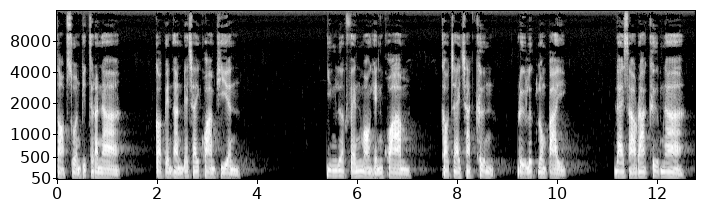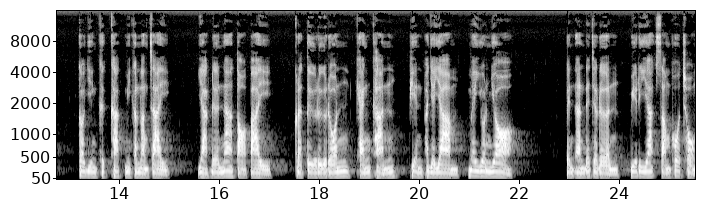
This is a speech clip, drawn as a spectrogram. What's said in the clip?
สอบสวนพิจารณา ก็เป็นอันได้ใช้ความเพียร ยิ่งเลือกเฟ้นมองเห็นความ เข้าใจชัดขึ้น หรือลึกลงไป ได้สาระคืบหน้า ก็ยิ่งคึกคักมีกำลังใจ อยากเดินหน้าต่อไป กระตือรือร้น แข็งขัน เพียรพยายามไม่ย่นย่อ เป็นอันได้เจริญวิริยะสัมโพชง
